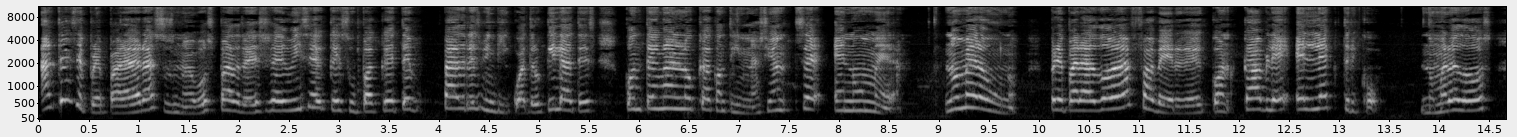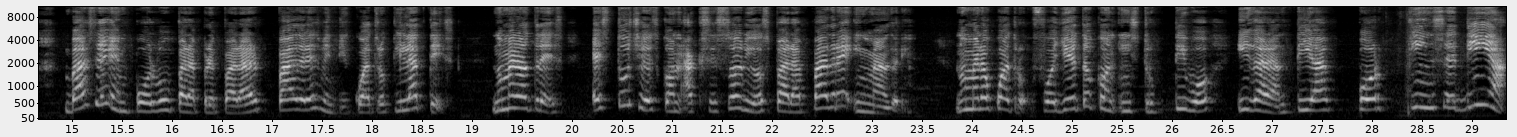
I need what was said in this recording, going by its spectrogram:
Antes de preparar a sus nuevos padres, revise que su paquete Padres 24 quilates contenga lo que a continuación se enumera. Número 1. Preparadora Faberge con cable eléctrico. Número 2. Base en polvo para preparar padres 24 quilates. Número 3. Estuches con accesorios para padre y madre. Número 4. Folleto con instructivo y garantía por 15 días.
